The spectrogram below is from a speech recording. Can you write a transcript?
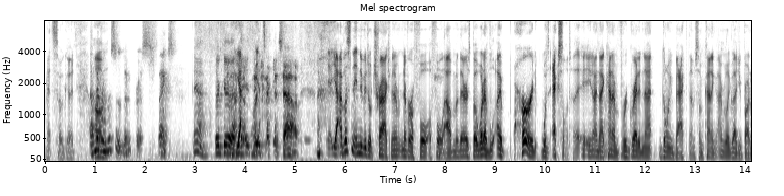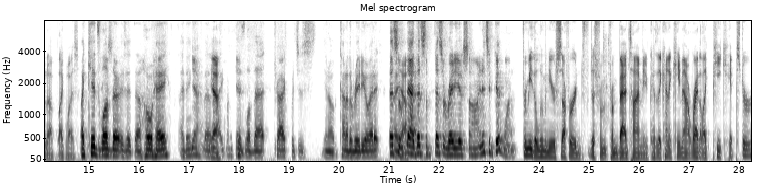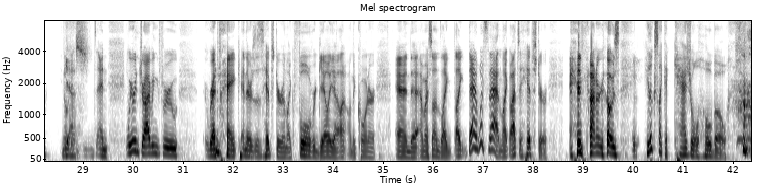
That's so good. I've never Um, listened to them, Chris. Thanks. Yeah, they're good. Yeah. It- Let's check this out. Yeah, Yeah, I've listened to individual tracks, but never, never a full a full album of theirs. But what I've I've heard was excellent, Uh, you know, and I kind of regretted not going back to them. So I'm kind of I'm really glad you brought it up. Likewise. My kids love their, is it the Ho Hey? I think. Yeah. The- Yeah. like, my kids love that track, which is, you know, kind of the radio edit. that's right? a, yeah, that's a that's a radio song and it's a good one. For me, the Lumineers suffered just from from bad timing because they kind of came out right at like peak hipster. You know? Yes. And, and we were driving through Red Bank, and there's this hipster in like full regalia on, on the corner, and uh, and my son's like like Dad, what's that? I'm like, oh, that's a hipster. And Connor goes, he looks like a casual hobo.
